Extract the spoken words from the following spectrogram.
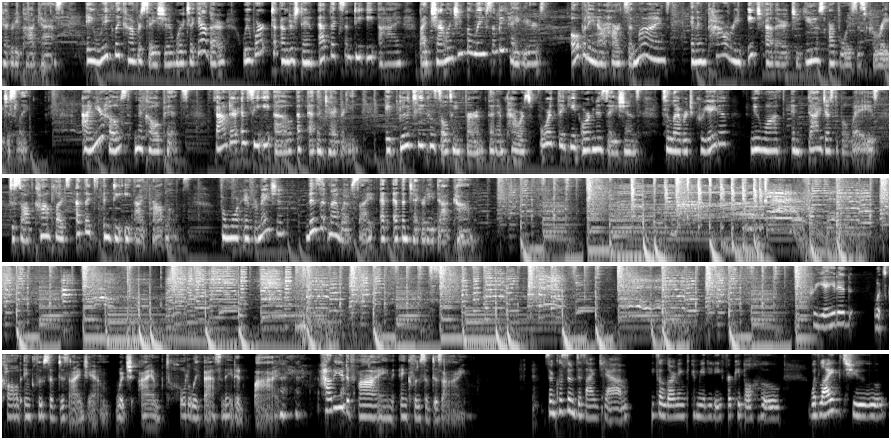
Integrity Podcast, a weekly conversation where together we work to understand ethics and DEI by challenging beliefs and behaviors, opening our hearts and minds, and empowering each other to use our voices courageously. I'm your host, Nicole Pitts, founder and CEO of Ethintegrity, a boutique consulting firm that empowers forward thinking organizations to leverage creative, nuanced, and digestible ways to solve complex ethics and DEI problems. For more information, visit my website at ethintegrity.com. created what's called Inclusive Design Jam, which I am totally fascinated by. How do you define inclusive design? So, Inclusive Design Jam, it's a learning community for people who would like to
